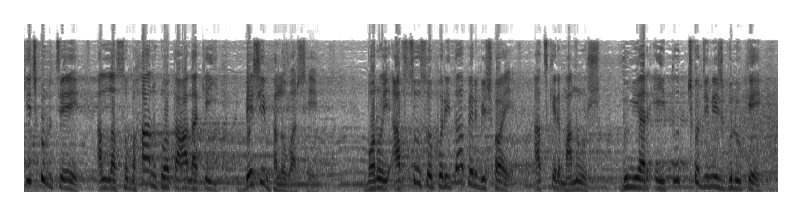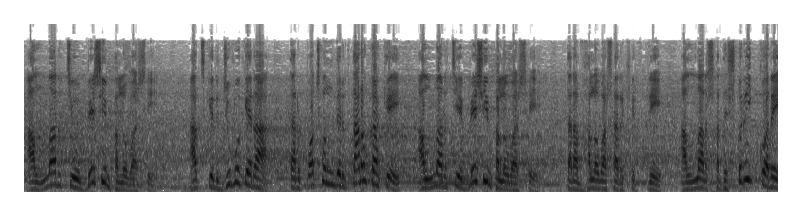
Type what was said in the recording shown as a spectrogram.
কিছুর চেয়ে আল্লাহ সুবহান তাআলাকেই বেশি ভালোবাসে। বড়ই আফসোস ও পরিতাপের বিষয়, আজকের মানুষ দুনিয়ার এই তুচ্ছ জিনিসগুলোকে আল্লাহর চেয়েও বেশি ভালোবাসে। আজকের যুবকেরা তার পছন্দের তারকাকে আল্লাহর চেয়ে বেশি ভালোবাসে। তারা ভালোবাসার ক্ষেত্রে আল্লাহর সাথে শরিক করে,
